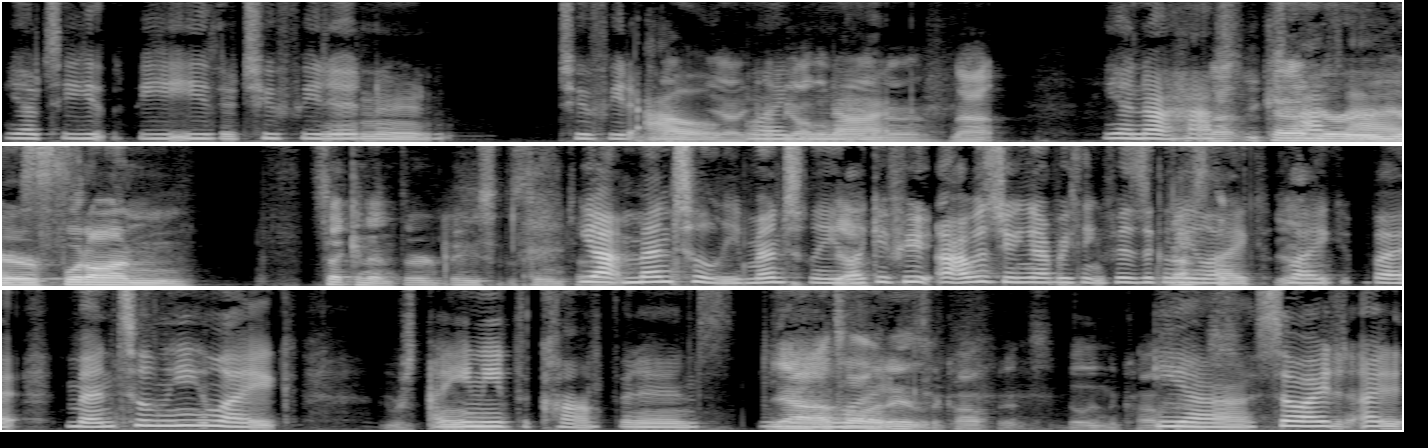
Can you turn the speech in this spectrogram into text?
you have to be either two feet in or two feet gotta- out. Yeah, like be all the not, way in. A, not, yeah, not half. not. You can't have your your foot on second and third base at the same time. Yeah, mentally, mentally. Yeah. Like if you, I was doing everything physically, That's the- like, yeah. like, but mentally, like, I still- need the confidence. Yeah, know, that's all it is. The confidence, building the confidence. Yeah. So I, I,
